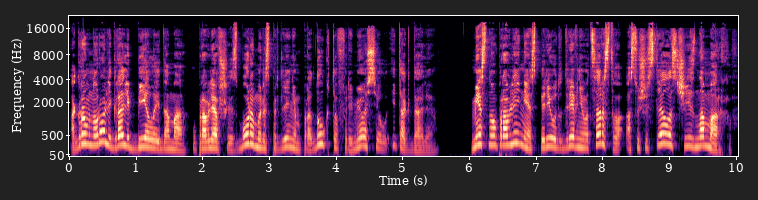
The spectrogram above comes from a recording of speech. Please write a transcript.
Огромную роль играли белые дома, управлявшие сбором и распределением продуктов, ремесел и так далее. Местное управление с периода Древнего Царства осуществлялось через намархов,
